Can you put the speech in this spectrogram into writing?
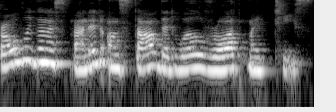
probably gonna spend it on stuff that will rot my teeth.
